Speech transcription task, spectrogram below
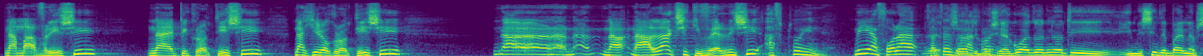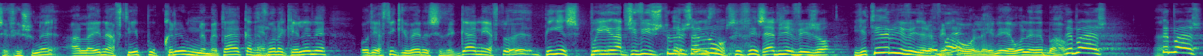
Να μαυρίσει, να επικροτήσει, να χειροκροτήσει, να, να, να, να αλλάξει κυβέρνηση. Αυτό είναι. Μία φορά τα ε, τέσσερα χρόνια. Το εντυπωσιακό, Αντώνη, είναι ότι οι μισοί δεν πάνε να ψηφίσουν, αλλά είναι αυτοί που κρίνουν μετά κάθε ε. φορά και λένε ότι αυτή η κυβέρνηση δεν κάνει αυτό. Ε, πήγες... Που πήγε να ψηφίσεις του ε, αλλού. Δεν ψηφίζω. Γιατί δεν ψηφίζει, ρε φίλε; Δεν πάω όλα, είναι, όλα δεν πάω. Δεν πας. Δεν πας.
